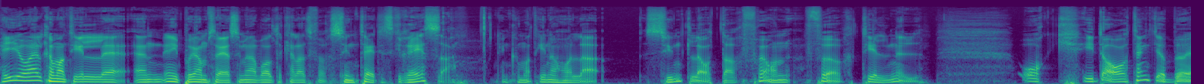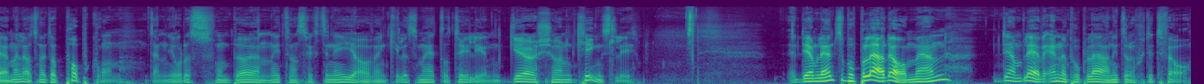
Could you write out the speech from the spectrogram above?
Hej och välkomna till eh, en ny programserie som jag har valt att kalla för Syntetisk resa. Den kommer att innehålla syntlåtar från förr till nu. Och idag tänkte jag börja med en låt som heter Popcorn. Den gjordes från början 1969 av en kille som heter tydligen Gershon Kingsley. Den blev inte så populär då, men den blev ännu populärare 1972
